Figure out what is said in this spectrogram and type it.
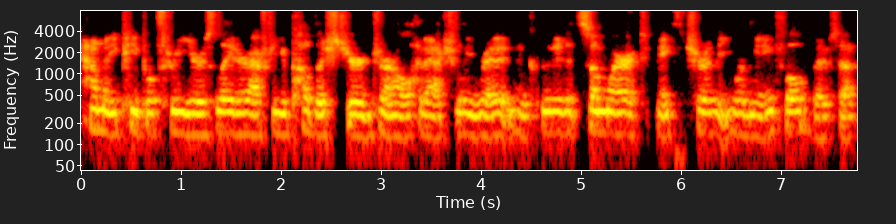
how many people three years later after you published your journal had actually read it and included it somewhere to make sure that you were meaningful. There's a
